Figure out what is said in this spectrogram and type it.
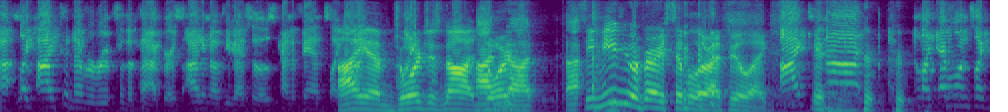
uh, like I could never root for the Packers. I don't know if you guys are those kind of fans. Like I am. George is not. I'm George. not. I- See, me and you are very similar. I feel like. I cannot. like everyone's like,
